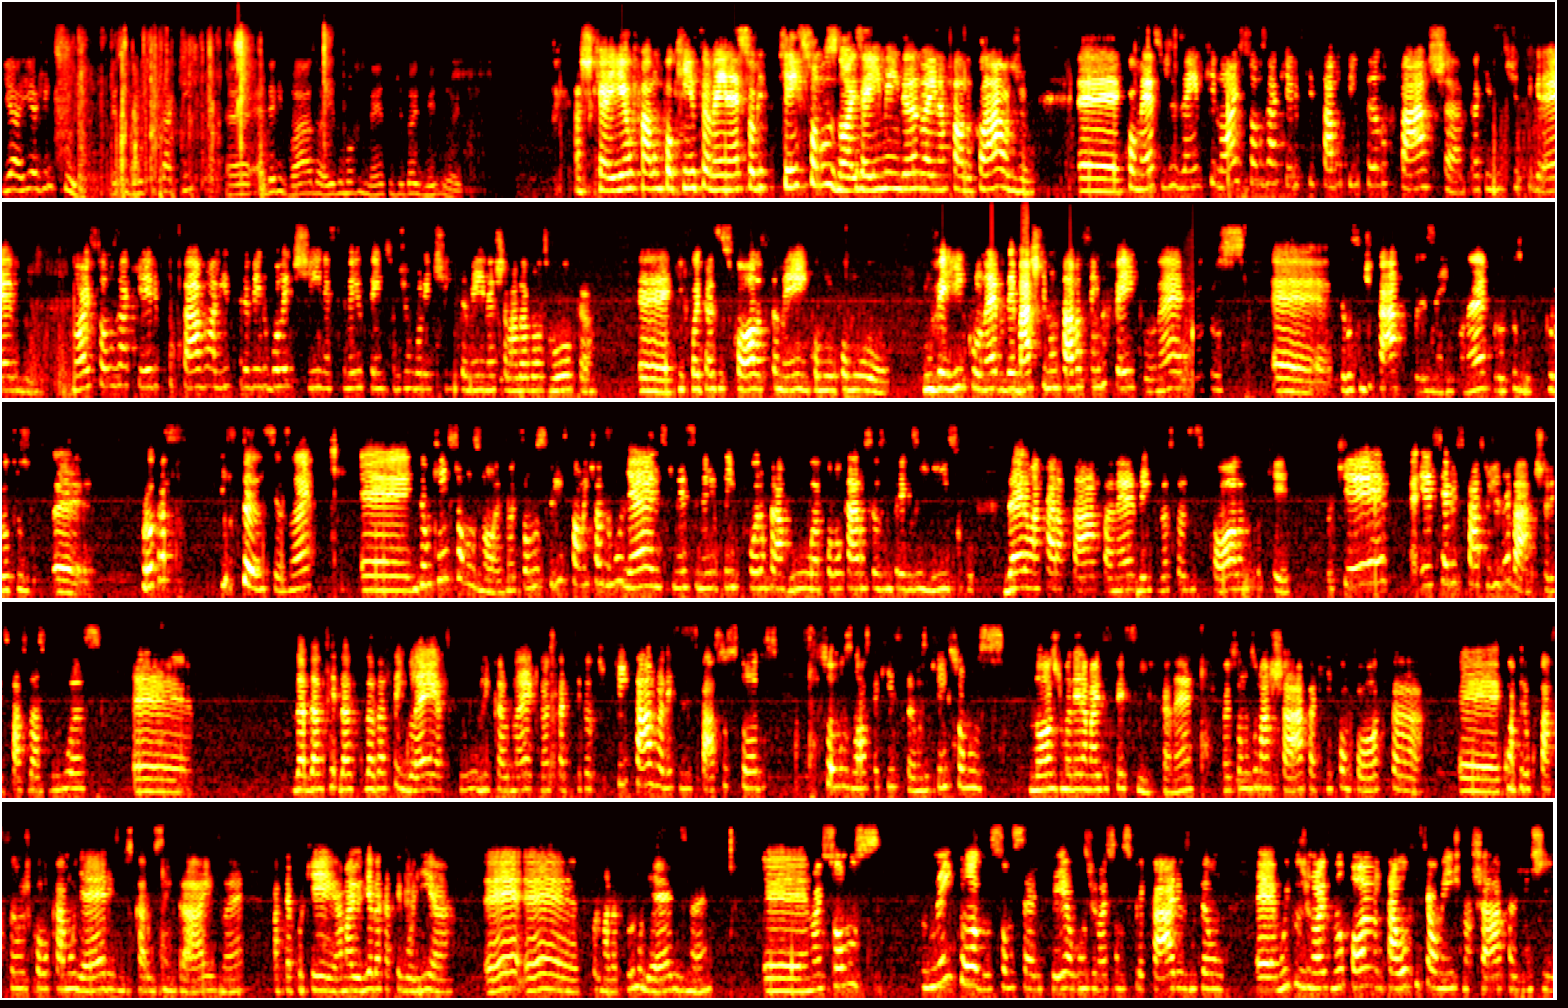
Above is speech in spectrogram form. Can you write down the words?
E aí a gente surge. Esse grupo que está aqui é, é derivado aí do movimento de 2018. Acho que aí eu falo um pouquinho também, né, sobre quem somos nós. Aí emendando aí na fala do Cláudio, é, começo dizendo que nós somos aqueles que estavam pintando faixa para que existisse greve. Nós somos aqueles que estavam ali escrevendo boletim. Nesse meio tempo surgiu um boletim também, né, chamado A Voz Rouca, é, que foi para as escolas também, como, como um veículo né, do debate que não estava sendo feito né, por outros, é, pelo sindicato, por exemplo, né, por, outros, por, outros, é, por outras instâncias, né? É, então, quem somos nós? Nós somos principalmente as mulheres que, nesse meio tempo, foram para a rua, colocaram seus empregos em risco, deram a cara a tapa né, dentro das suas escolas. Por quê? Porque esse era o espaço de debate, era o espaço das ruas, é, das, das, das, assembleias públicas né, que nós participamos. Quem estava nesses espaços todos somos nós que aqui estamos. E quem somos nós de maneira mais específica, né? Nós somos uma chapa aqui composta é, com a preocupação de colocar mulheres nos cargos centrais, né? Até porque a maioria da categoria é, é formada por mulheres, né? É, nós somos, nem todos somos CLT, alguns de nós somos precários, então é, muitos de nós não podem estar oficialmente na chapa, a gente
